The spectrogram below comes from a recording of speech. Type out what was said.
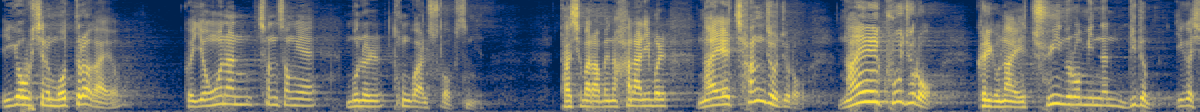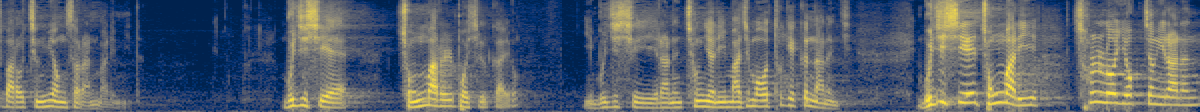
이게 없이는 못 들어가요. 그 영원한 천성의 문을 통과할 수가 없습니다. 다시 말하면 하나님을 나의 창조주로, 나의 구주로, 그리고 나의 주인으로 믿는 믿음, 이것이 바로 증명서란 말입니다. 무지시의 종말을 보실까요? 이 무지시라는 청년이 마지막 어떻게 끝나는지. 무지시의 종말이 철로 역정이라는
